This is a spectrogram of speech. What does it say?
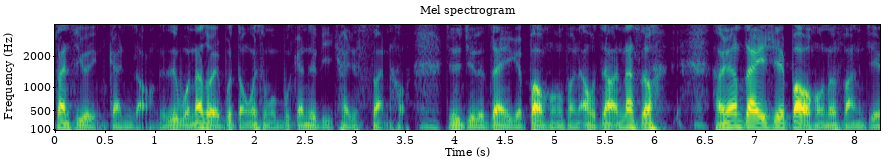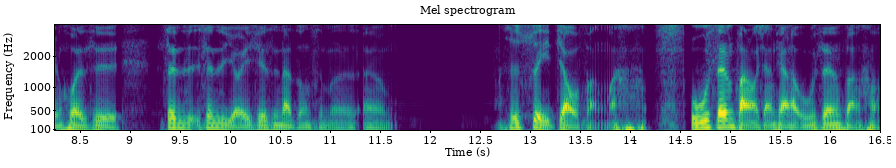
算是有点干扰，可是我那时候也不懂为什么不干脆离开就算了，就是觉得在一个爆红房间哦，我知道那时候好像在一些爆红的房间，或者是甚至甚至有一些是那种什么嗯。是睡觉房嘛？无声房，我想起来了，无声房哈，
